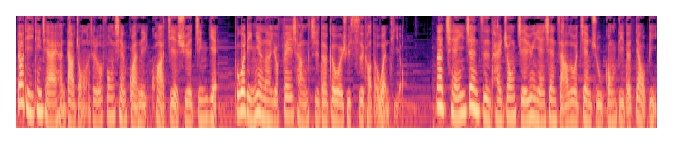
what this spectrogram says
标题听起来很大众了，叫做“风险管理跨界学经验”。不过里面呢，有非常值得各位去思考的问题哦。那前一阵子，台中捷运沿线砸落建筑工地的吊臂，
